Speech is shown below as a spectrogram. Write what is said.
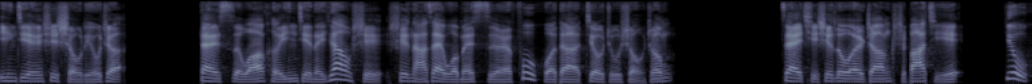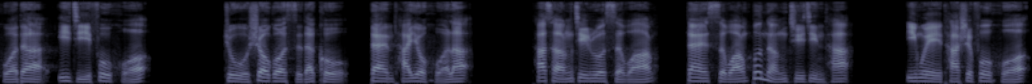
阴间是守留者。但死亡和阴间的钥匙是拿在我们死而复活的救主手中。在启示录二章十八节，又活的一级复活，主受过死的苦，但他又活了。他曾进入死亡，但死亡不能拘禁他，因为他是复活。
